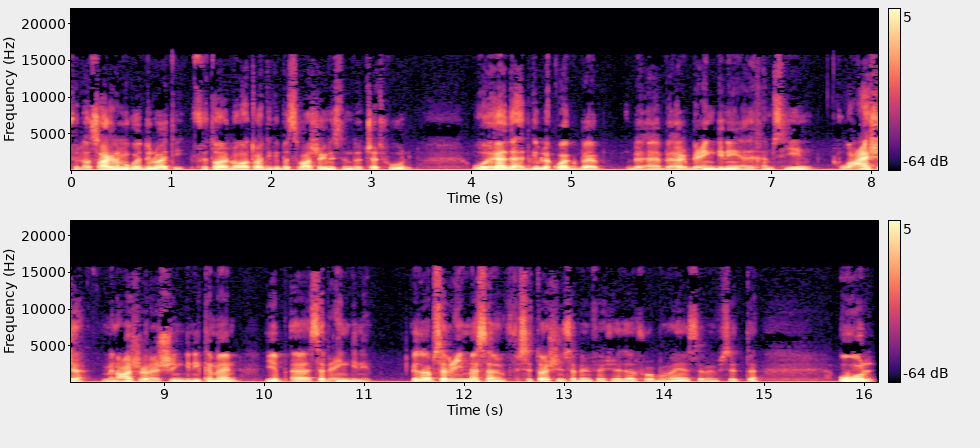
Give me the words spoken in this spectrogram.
في الأسعار اللي موجودة دلوقتي. فطار لو هتروح تجيب بس ب 10 جنيه سندوتشات فول وغدا هتجيب لك وجبة ب 40 جنيه أدي 50 وعشاء من 10 ل 20 جنيه كمان يبقى 70 جنيه. اضرب 70 مثلا في 26 70 في 20 1400 70 في 6 قول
